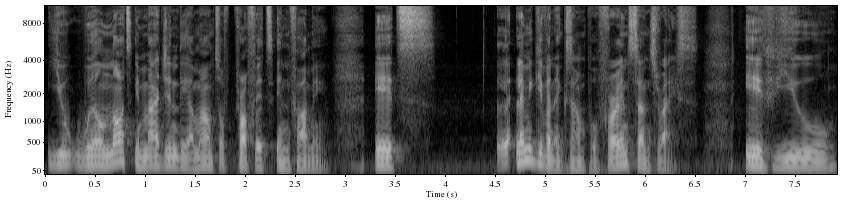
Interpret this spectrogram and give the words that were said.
you will not imagine the amount of profits in farming. It's let me give an example. For instance, rice. If you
